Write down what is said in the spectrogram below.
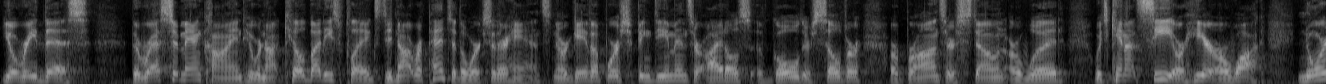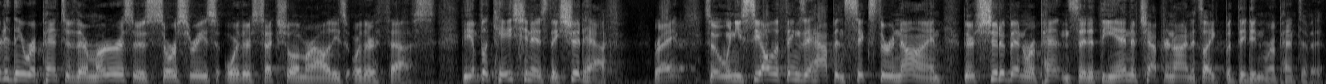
you'll read this the rest of mankind who were not killed by these plagues did not repent of the works of their hands, nor gave up worshiping demons or idols of gold or silver or bronze or stone or wood, which cannot see or hear or walk. Nor did they repent of their murders or sorceries or their sexual immoralities or their thefts. The implication is they should have right? So when you see all the things that happen six through nine, there should have been repentance. That at the end of chapter nine, it's like, but they didn't repent of it.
